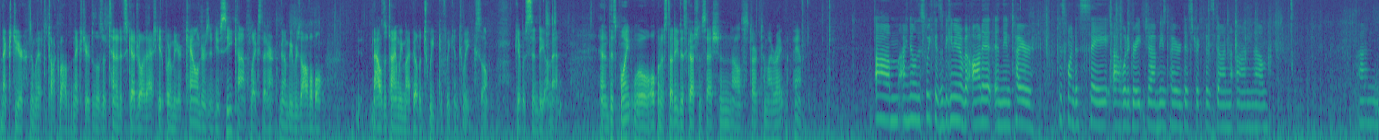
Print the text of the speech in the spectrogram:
next year. Then we have to talk about next year. Those are tentative schedule. I'd ask you to put them in your calendars. If you see conflicts that aren't going to be resolvable, now's the time we might be able to tweak if we can tweak. So get with Cindy on that. And at this point, we'll open a study discussion session. I'll start to my right with Pam. Um, I know this week is the beginning of an audit and the entire, just wanted to say uh, what a great job the entire district has done on, um, on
